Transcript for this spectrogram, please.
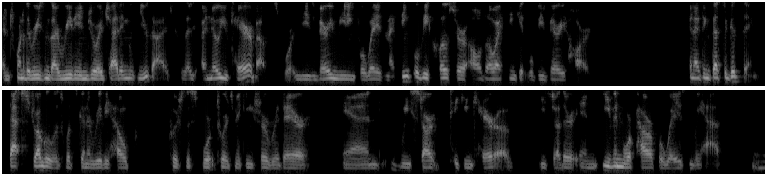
And it's one of the reasons I really enjoy chatting with you guys because I, I know you care about the sport in these very meaningful ways. And I think we'll be closer, although I think it will be very hard. And I think that's a good thing. That struggle is what's going to really help push the sport towards making sure we're there and we start taking care of each other in even more powerful ways than we have. Mm-hmm.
